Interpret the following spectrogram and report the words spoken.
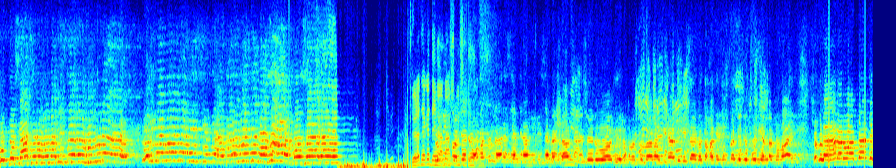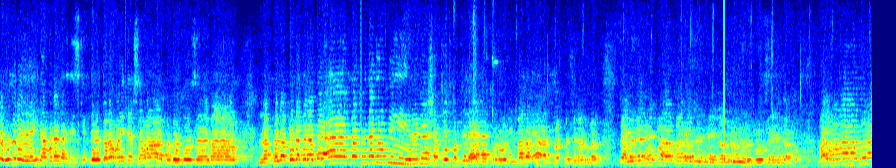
السالكين شعبة مستالي قدس عاشر الهدى بسر الهدى وإمام الاسكندر برمة الأزهر দূরে থেকে দেখেন আশেপাশে লক্ষ লক্ষ কাদের আপনারা একমাত্র দাদু পীর না সবচেয়ে মন্দিরে পুরোহিত বাবা একমাত্র সেরকম দলজনের পাপ নজর পৌঁছে ভগবান পুরা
